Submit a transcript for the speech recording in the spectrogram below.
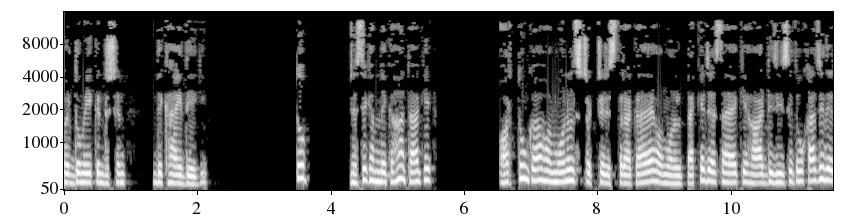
مردوں میں یہ کنڈیشن دکھائی دے گی تو جیسے کہ ہم نے کہا تھا کہ عورتوں کا ہارمونل اسٹرکچر اس طرح کا ہے ہارمونل پیکج ایسا ہے کہ ہارٹ ڈیزیز سے تو وہ خاصی دیر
